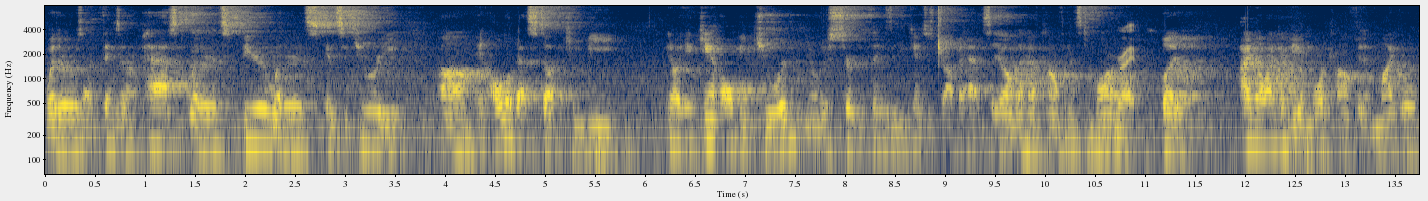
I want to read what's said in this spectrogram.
whether it was our things in our past, whether it's fear, whether it's insecurity, um, and all of that stuff can be, you know, it can't all be cured. You know, there's certain things that you can't just drop a hat and say, oh, I'm going to have confidence tomorrow. Right. But I know I can be a more confident Michael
